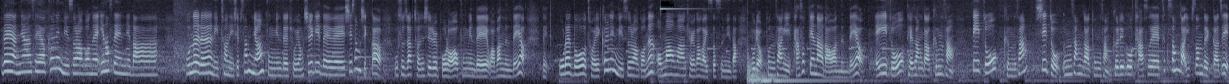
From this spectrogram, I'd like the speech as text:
네, 안녕하세요. 클릭 미술학원의 이나쌤입니다. 오늘은 2023년 국민대 조형 실기대회 시상식과 우수작 전시를 보러 국민대에 와봤는데요. 네, 올해도 저희 클릭 미술학원은 어마어마한 결과가 있었습니다. 무려 본상이 다섯 개나 나왔는데요. A조 대상과 금상, B조 금상, C조 은상과 동상, 그리고 다수의 특성과 입선들까지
